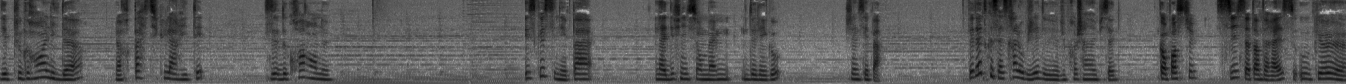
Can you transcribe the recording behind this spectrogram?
Les plus grands leaders, leur particularité, c'est de croire en eux. Est-ce que ce n'est pas la définition même de l'ego? Je ne sais pas. Peut-être que ça sera l'objet du prochain épisode. Qu'en penses-tu? Si ça t'intéresse ou que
